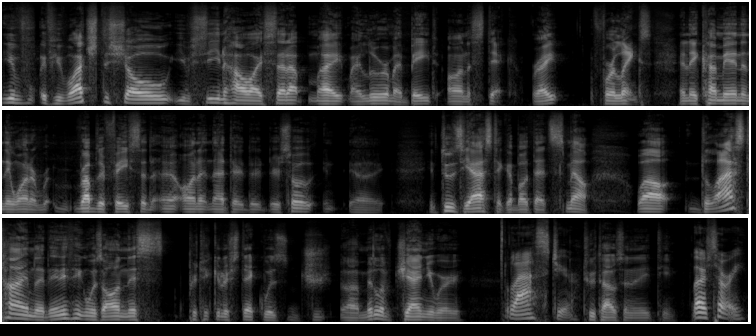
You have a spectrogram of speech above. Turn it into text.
you've if you watched the show, you've seen how I set up my my lure, my bait on a stick, right? For lynx, and they come in and they want to rub their face on- uh, it, and that they're they're, they're so uh, enthusiastic about that smell. Well, the last time that anything was on this particular stick was uh, middle of January last year. 2018. Or sorry,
